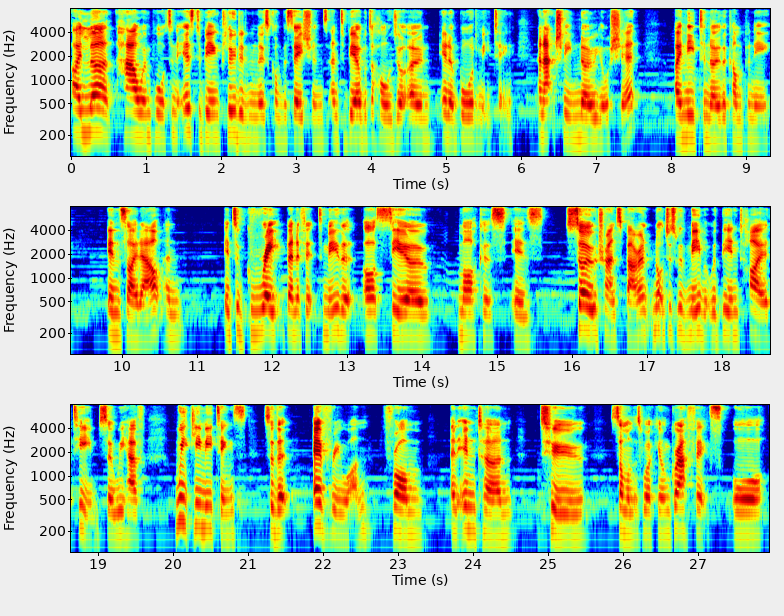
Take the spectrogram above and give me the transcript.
I learned how important it is to be included in those conversations and to be able to hold your own in a board meeting and actually know your shit. I need to know the company inside out. And it's a great benefit to me that our CEO, Marcus, is so transparent, not just with me, but with the entire team. So we have weekly meetings so that everyone from an intern to someone that's working on graphics or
